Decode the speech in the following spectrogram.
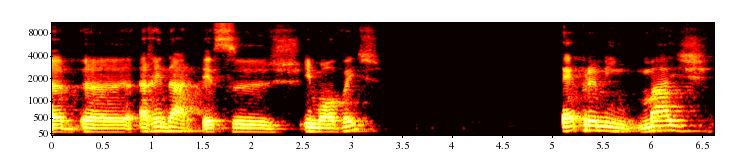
a, a arrendar esses imóveis é para mim mais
